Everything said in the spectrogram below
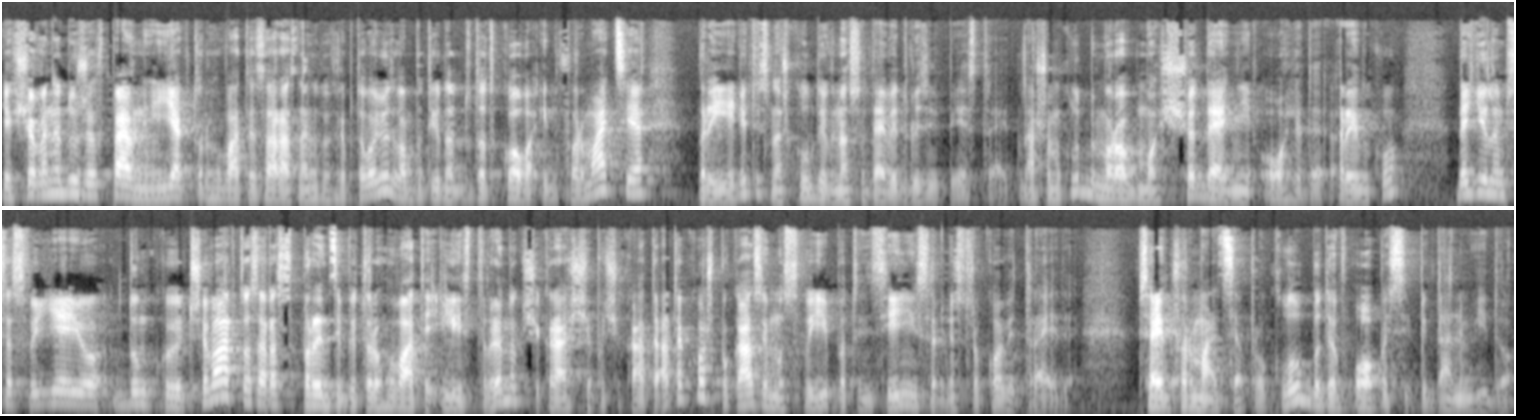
Якщо ви не дуже впевнені, як торгувати зараз на ринку криптовалют, вам потрібна додаткова інформація. Приєднуйтесь в наш клуб 99 друзів Trade. В нашому клубі ми робимо щоденні огляди ринку, де ділимося своєю думкою, чи варто зараз в принципі торгувати і лізти в ринок, чи краще почекати. А також показуємо свої потенційні середньострокові трейди. Вся інформація про клуб буде в описі під даним відео.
